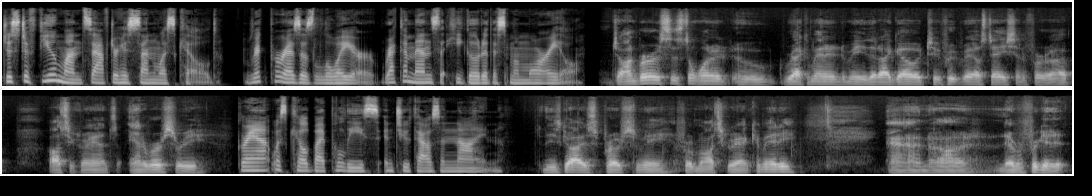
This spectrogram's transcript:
Just a few months after his son was killed, Rick Perez's lawyer recommends that he go to this memorial. John Burris is the one who recommended to me that I go to Fruitvale Station for a Oscar Grant's anniversary. Grant was killed by police in 2009. These guys approached me from Oscar Grant Committee, and uh, never forget it.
